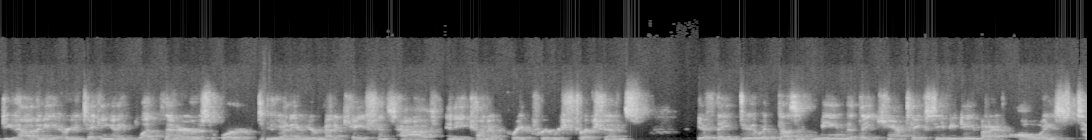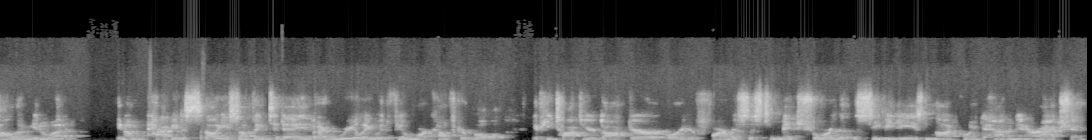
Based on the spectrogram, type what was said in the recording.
do you have any? Are you taking any blood thinners, or do any of your medications have any kind of grapefruit restrictions? If they do, it doesn't mean that they can't take CBD, but I always tell them, you know what, you know, I'm happy to sell you something today, but I really would feel more comfortable if you talk to your doctor or your pharmacist to make sure that the CBD is not going to have an interaction.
